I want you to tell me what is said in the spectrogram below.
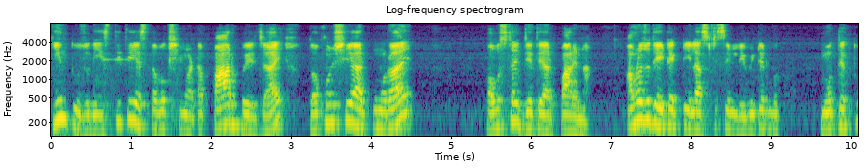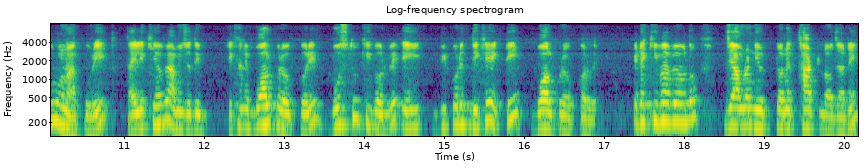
কিন্তু যদি স্থিতিস্থাপক সীমাটা পার হয়ে যায়, তখন সে আর পুনরায় অবস্থায় যেতে আর পারে না। আমরা যদি এটা একটি ইলাস্টিসিটি লিমিটের মধ্যে তুলনা করি, তাইলে কি হবে? আমি যদি এখানে বল প্রয়োগ করি, বস্তু কি করবে? এই বিপরীত দিকে একটি বল প্রয়োগ করবে। এটা কীভাবে হলো? যে আমরা নিউটনের থার্ড ল জানি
